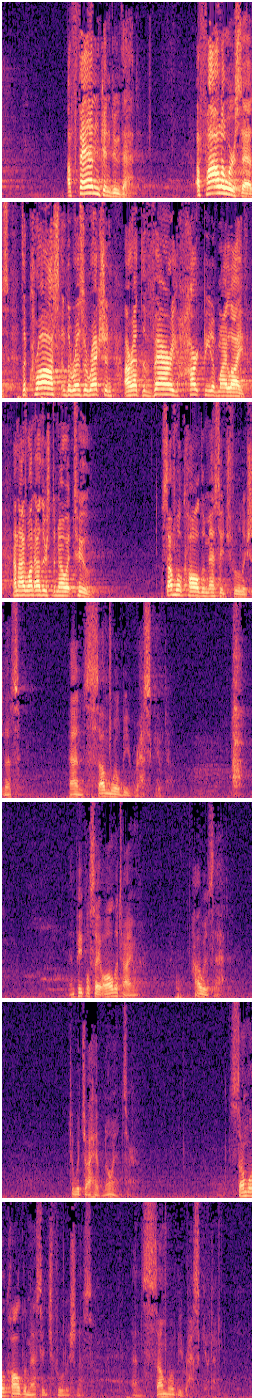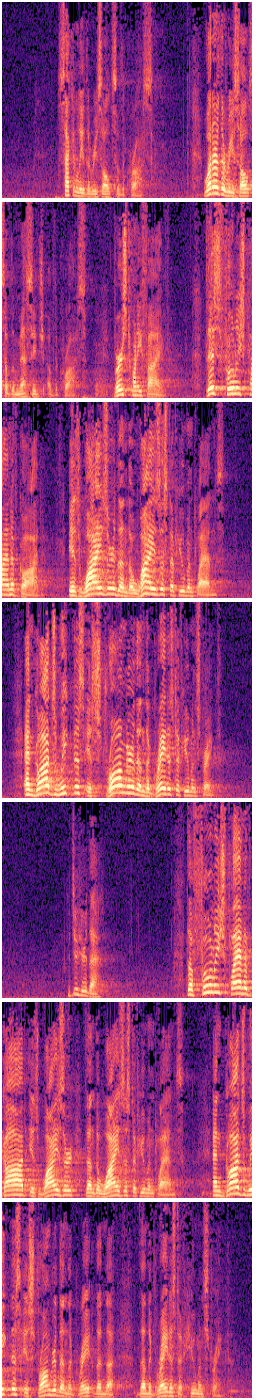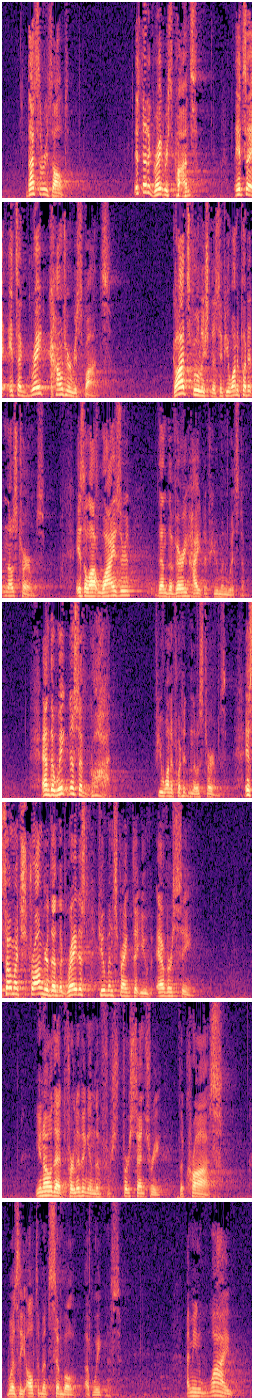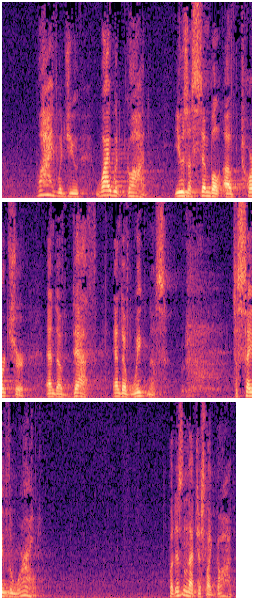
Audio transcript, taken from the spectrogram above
A fan can do that. A follower says, the cross and the resurrection are at the very heartbeat of my life, and I want others to know it too. Some will call the message foolishness, and some will be rescued. And people say all the time, How is that? To which I have no answer. Some will call the message foolishness, and some will be rescued. Secondly, the results of the cross. What are the results of the message of the cross? Verse 25 This foolish plan of God is wiser than the wisest of human plans, and God's weakness is stronger than the greatest of human strength. Did you hear that? The foolish plan of God is wiser than the wisest of human plans. And God's weakness is stronger than the, great, than the, than the greatest of human strength. That's the result. Isn't that a great response? It's a, it's a great counter response. God's foolishness, if you want to put it in those terms, is a lot wiser than the very height of human wisdom. And the weakness of God, if you want to put it in those terms, is so much stronger than the greatest human strength that you've ever seen. You know that for living in the first century, the cross was the ultimate symbol of weakness. I mean, why, why would you, why would God use a symbol of torture and of death and of weakness to save the world? But isn't that just like God?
